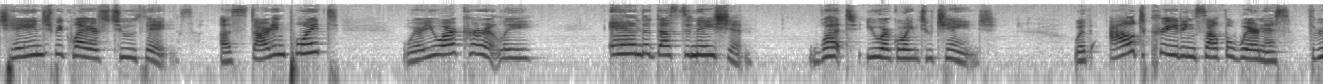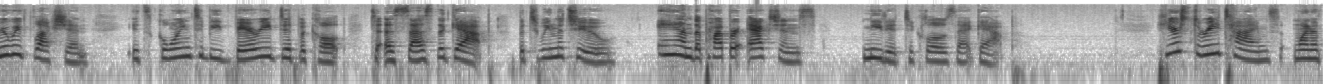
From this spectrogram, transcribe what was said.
Change requires two things a starting point, where you are currently, and a destination, what you are going to change. Without creating self awareness through reflection, it's going to be very difficult to assess the gap between the two and the proper actions needed to close that gap. Here's three times when a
